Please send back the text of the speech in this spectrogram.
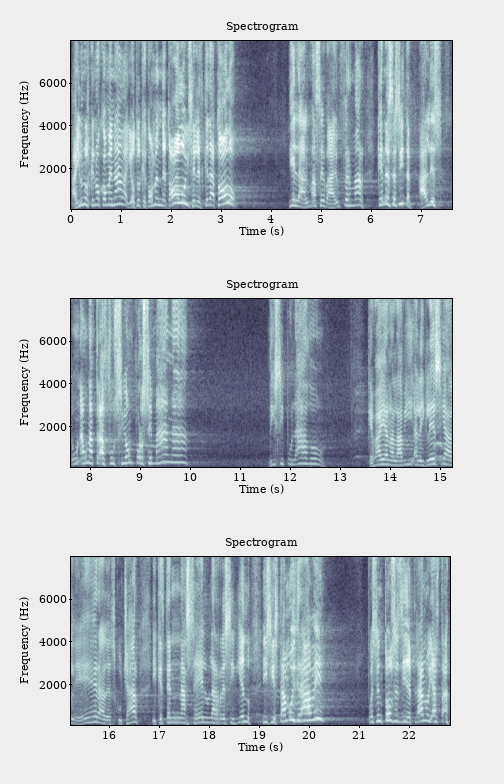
Hay unos que no comen nada y otros que comen de todo y se les queda todo. Y el alma se va a enfermar. ¿Qué necesitan? Hales una, una transfusión por semana. Discipulado. Que vayan a la, a la iglesia a leer, a escuchar y que estén en una célula recibiendo. Y si está muy grave, pues entonces, si de plano ya está,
